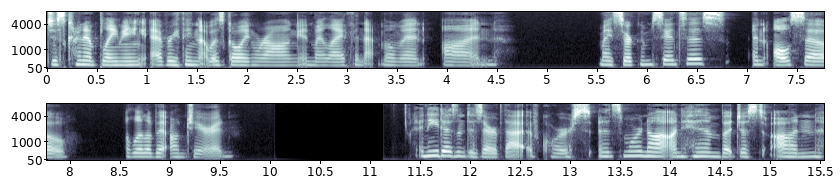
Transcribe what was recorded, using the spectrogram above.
Just kind of blaming everything that was going wrong in my life in that moment on my circumstances and also a little bit on Jared. And he doesn't deserve that, of course. And it's more not on him, but just on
